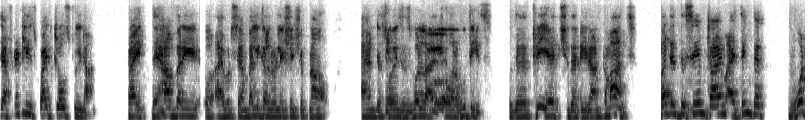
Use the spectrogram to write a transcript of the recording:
definitely is quite close to Iran, right? They have very, I would say, umbilical relationship now. And so yeah. is Hezbollah or Houthis. So the 3H that Iran commands. But at the same time, I think that what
